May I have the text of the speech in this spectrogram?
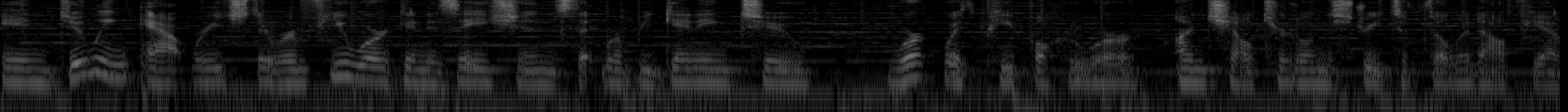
In doing outreach, there were a few organizations that were beginning to work with people who were unsheltered on the streets of Philadelphia,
